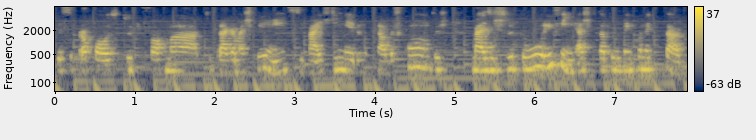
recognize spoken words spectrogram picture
desse propósito de forma que traga mais clientes mais dinheiro no final das contas, mais estrutura, enfim, acho que está tudo bem conectado.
